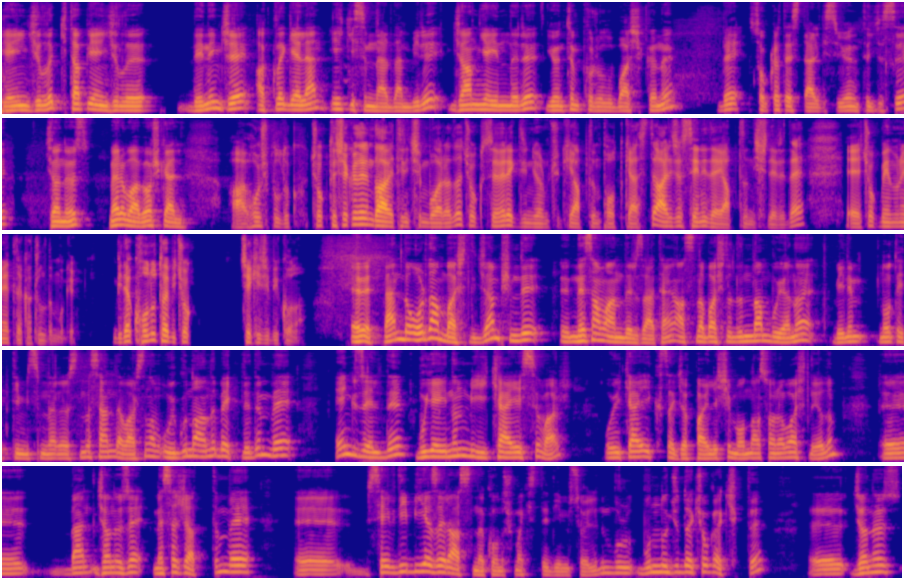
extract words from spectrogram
yayıncılık, kitap yayıncılığı denince akla gelen ilk isimlerden biri Can Yayınları Yönetim Kurulu Başkanı ve Sokrates Dergisi yöneticisi Can Öz. Merhaba abi hoş geldin. Abi hoş bulduk. Çok teşekkür ederim davetin için bu arada. Çok severek dinliyorum çünkü yaptığın podcast'i. Ayrıca seni de yaptığın işleri de. Ee, çok memnuniyetle katıldım bugün. Bir de konu tabii çok çekici bir konu. Evet ben de oradan başlayacağım. Şimdi e, ne zamandır zaten aslında başladığından bu yana benim not ettiğim isimler arasında sen de varsın ama uygun anı bekledim ve en güzeli de bu yayının bir hikayesi var. O hikayeyi kısaca paylaşayım ondan sonra başlayalım. Ee, ben Can Öz'e mesaj attım ve e, sevdiği bir yazarı aslında konuşmak istediğimi söyledim. Bu, bunun ucu da çok açıktı. Ee, Can Öz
